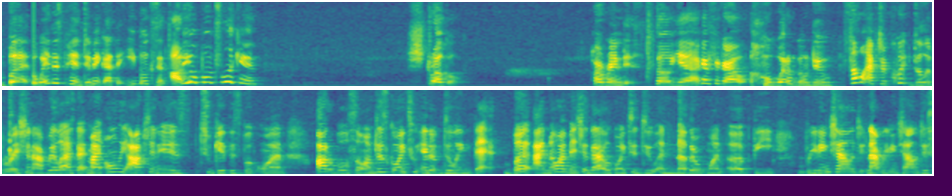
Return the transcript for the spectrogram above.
But the way this pandemic got the ebooks and audiobooks looking, struggle horrendous. So yeah, I gotta figure out what I'm gonna do. So after quick deliberation, I've realized that my only option is to get this book on Audible. So I'm just going to end up doing that. But I know I mentioned that I was going to do another one of the reading challenges, not reading challenges,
